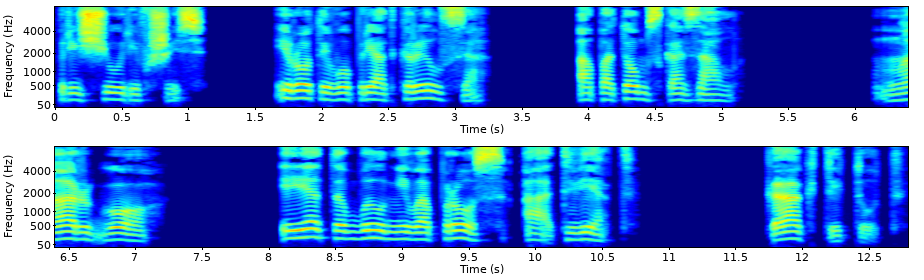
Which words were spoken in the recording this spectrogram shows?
прищурившись, и рот его приоткрылся, а потом сказал: "Марго". и это был не вопрос, а ответ. «Как ты тут?»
